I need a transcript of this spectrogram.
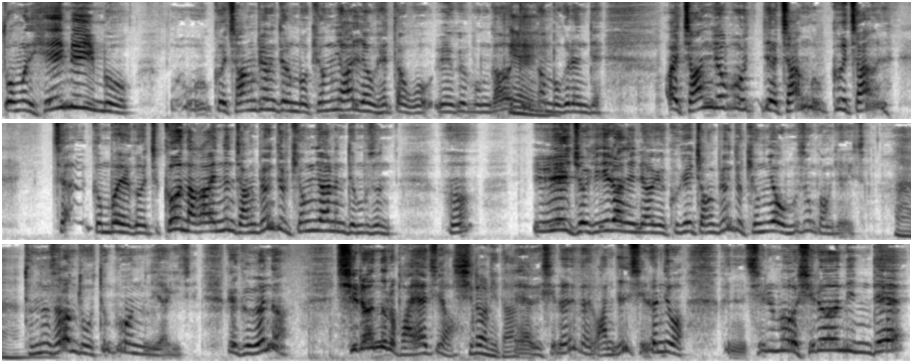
또뭐 해매이 뭐그 장병들 뭐 격려하려고 했다고 외교부인가 어딘가 예. 뭐 그랬는데 아 장교부 장그장 그 뭐야 그, 그 나가 있는 장병들 격려하는데 무슨 어 왜 저기 이란의 이야기 그게 장병들 격려하고 무슨 관계가 있어? 예. 듣는 사람도 뜬금없는 이야기지. 그 그거는 실언으로 봐야죠. 실언이다. 네, 그 실언, 그 완전 실언이고, 그냥 실무, 실언인데,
